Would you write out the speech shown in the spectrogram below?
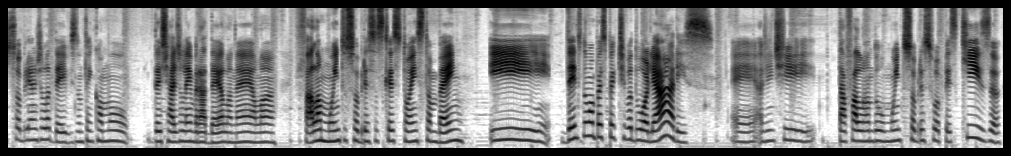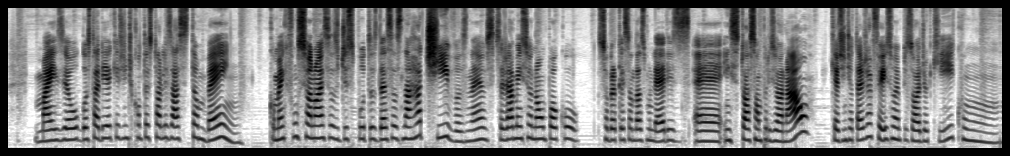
sobre Angela Davis, não tem como deixar de lembrar dela, né? Ela fala muito sobre essas questões também. E dentro de uma perspectiva do Olhares, é, a gente está falando muito sobre a sua pesquisa, mas eu gostaria que a gente contextualizasse também como é que funcionam essas disputas dessas narrativas, né? Você já mencionou um pouco sobre a questão das mulheres é, em situação prisional, que a gente até já fez um episódio aqui com,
